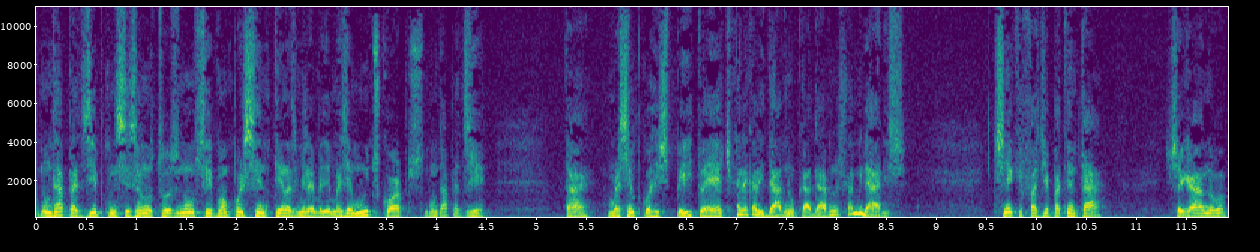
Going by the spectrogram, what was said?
Não dá para dizer, porque nesses anos todos, não sei, vamos por centenas, milhares, mas é muitos corpos, não dá para dizer. Tá? Mas sempre com respeito à ética e legalidade no cadáver nos familiares. Tinha que fazer para tentar chegar no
